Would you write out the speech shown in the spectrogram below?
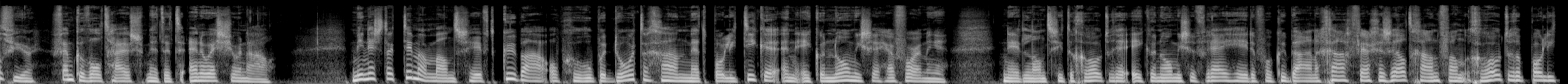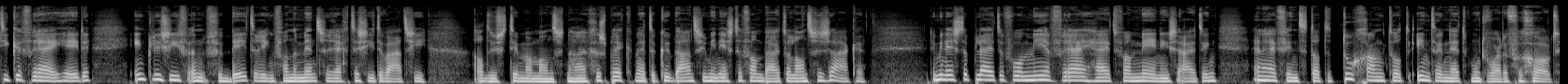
11 uur, Femke Wolthuis met het NOS-journaal. Minister Timmermans heeft Cuba opgeroepen door te gaan met politieke en economische hervormingen. Nederland ziet de grotere economische vrijheden voor Cubanen graag vergezeld gaan van grotere politieke vrijheden, inclusief een verbetering van de mensenrechten situatie. Al dus Timmermans na een gesprek met de Cubaanse minister van Buitenlandse Zaken. De minister pleitte voor meer vrijheid van meningsuiting en hij vindt dat de toegang tot internet moet worden vergroot.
